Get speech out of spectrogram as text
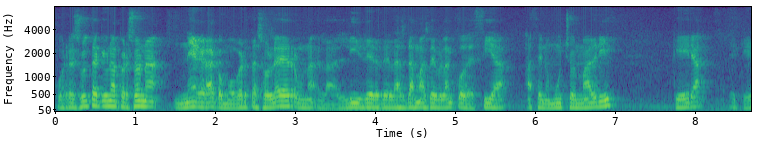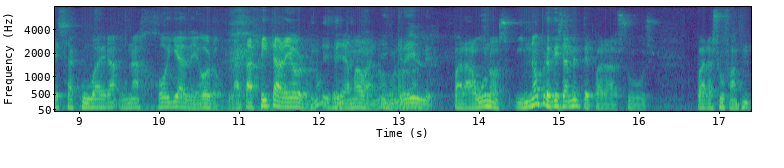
Pues resulta que una persona negra como Berta Soler, una- la líder de las Damas de Blanco, decía hace no mucho en Madrid que era que esa Cuba era una joya de oro, la tacita de oro, ¿no? Se llamaba, ¿no? Bueno, Increíble. para algunos y no precisamente para sus para su familia,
